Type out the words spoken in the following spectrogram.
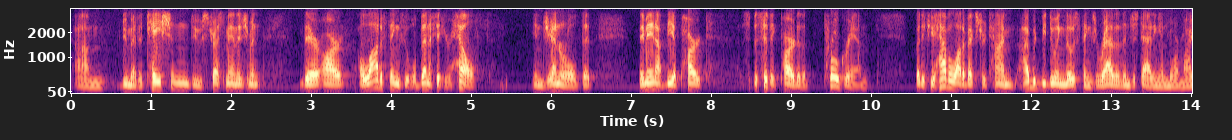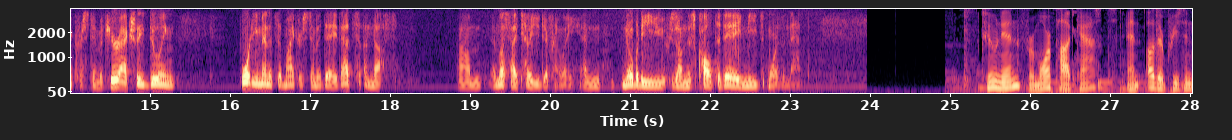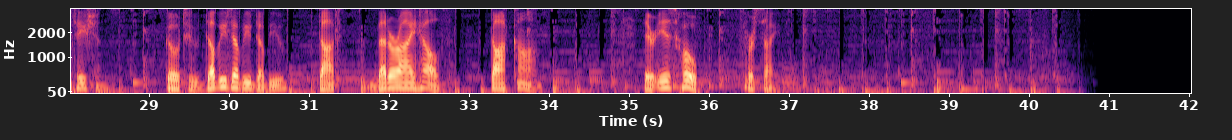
um, do meditation, do stress management. There are a lot of things that will benefit your health in general that they may not be a part, specific part of the program, but if you have a lot of extra time, I would be doing those things rather than just adding in more microstim. If you're actually doing 40 minutes of microstim a day, that's enough um, unless I tell you differently. And nobody who's on this call today needs more than that. Tune in for more podcasts and other presentations. Go to www.bettereyehealth.com. There is hope for sight.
